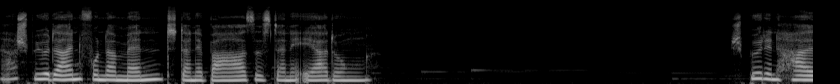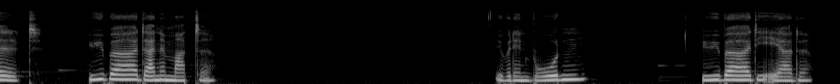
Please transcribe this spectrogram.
Ja, spür dein Fundament, deine Basis, deine Erdung. Spür den Halt über deine Matte, über den Boden, über die Erde.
